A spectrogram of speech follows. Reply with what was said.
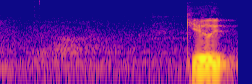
Kill it.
